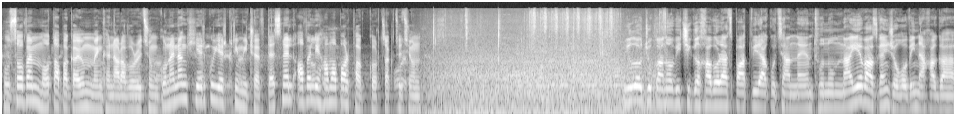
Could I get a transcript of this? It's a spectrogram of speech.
Հուսով եմ մոտ ապագայում մենք հնարավորություն կունենանք երկու երկրի միջև տեսնել ավելի համապարփակ գործակցություն։ Միլո Ջուկանովիչի գլխավորած պատվիրակությանն է ընդունում նաև ազգային ժողովի նախագահը։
